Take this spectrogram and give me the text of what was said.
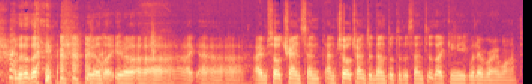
you know, like, you know, uh, I, uh, I'm so transcend I'm so transcendental to the senses. I can eat whatever I want.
